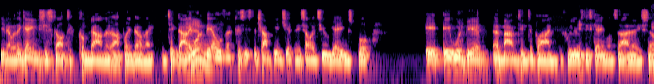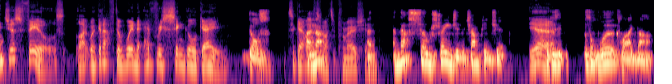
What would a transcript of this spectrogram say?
You know, when the games just start to come down at that point, don't they? And tick down. Yeah. It wouldn't be over because it's the championship and it's only two games, but it, it would be a, a mountain to climb if we lose it, this game on Saturday. So it just feels like we're going to have to win every single game. It does to get and automatic that, promotion? And, and, that's so strange in the championship. Yeah, because it doesn't work like that.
